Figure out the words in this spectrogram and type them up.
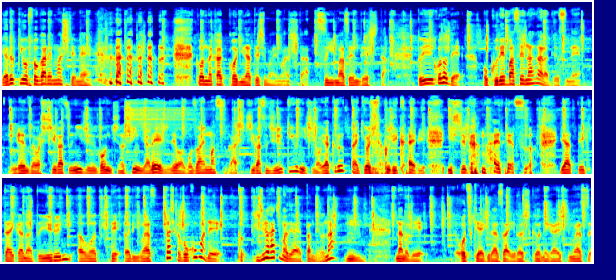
やる気をそがれましてね。こんな格好になってしまいました。すいませんでした。ということで、遅ればせながらですね、現在は7月25日の深夜0時ではございますが、7月19日のヤクルト対巨人の振り返り、1週間前のやつを やっていきたいかなというふうに思っております。確かここまで、18まではやったんだよな。うん。なので、お付き合いください。よろしくお願いします。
